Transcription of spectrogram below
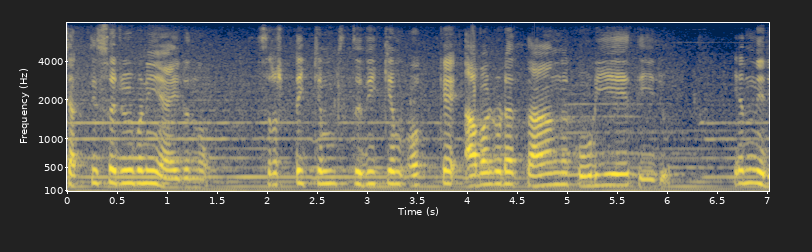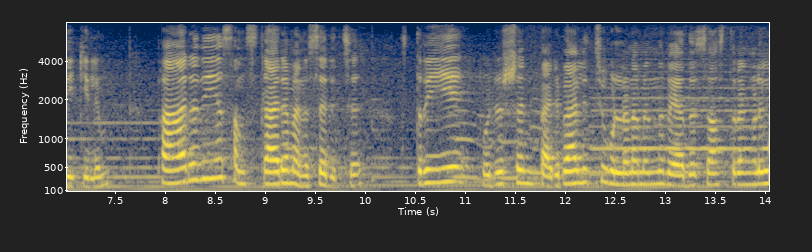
ശക്തി സ്വരൂപിണിയായിരുന്നു സൃഷ്ടിക്കും സ്ഥിതിക്കും ഒക്കെ അവളുടെ താങ്ങ് കൂടിയേ തീരൂ. എന്നിരിക്കലും ഭാരതീയ സംസ്കാരമനുസരിച്ച് സ്ത്രീയെ പുരുഷൻ പരിപാലിച്ചു കൊള്ളണമെന്ന് വേദശാസ്ത്രങ്ങളിൽ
